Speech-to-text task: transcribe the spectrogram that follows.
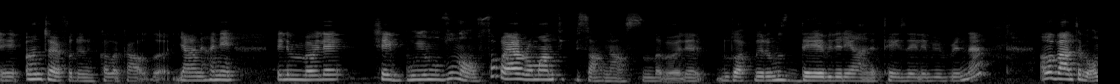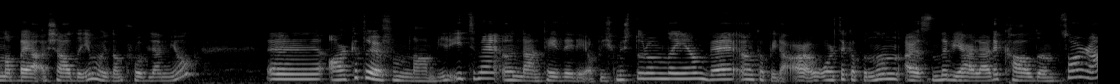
E, ön tarafa dönük kala kaldı. Yani hani benim böyle şey boyum uzun olsa baya romantik bir sahne aslında böyle dudaklarımız değebilir yani teyzeyle birbirine. Ama ben tabii ona baya aşağıdayım o yüzden problem yok. Ee, arka tarafımdan bir itme, önden teyzeyle yapışmış durumdayım ve ön kapıyla orta kapının arasında bir yerlerde kaldım. Sonra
